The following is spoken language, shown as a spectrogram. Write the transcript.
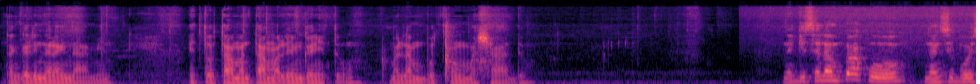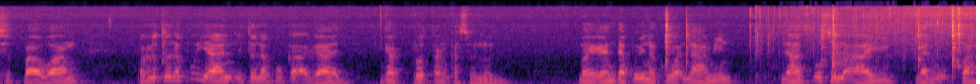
Tanggalin na lang namin. Ito, tamang-tama lang yung ganito. Malambot pang masyado. Nagisa lang po ako ng sibuyas at bawang. Pagluto na po yan, ito na po kaagad, gagprot ang kasunod. Magaganda po yung nakuha namin. Lahat po sila ay lago pa.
